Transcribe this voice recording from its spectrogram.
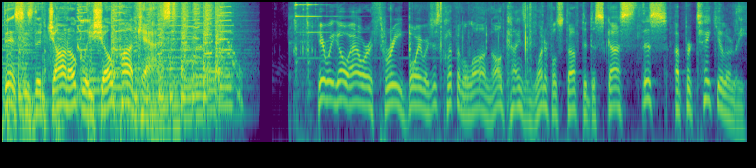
This is the John Oakley Show podcast. Here we go, hour three. Boy, we're just clipping along. All kinds of wonderful stuff to discuss. This a particularly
